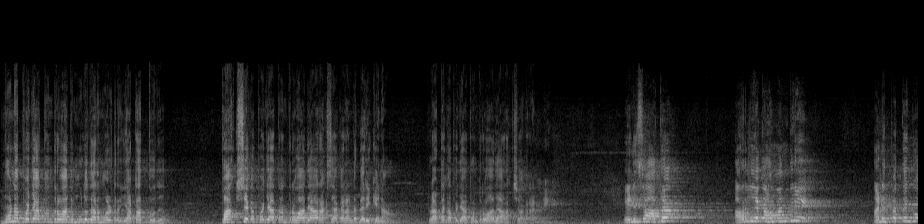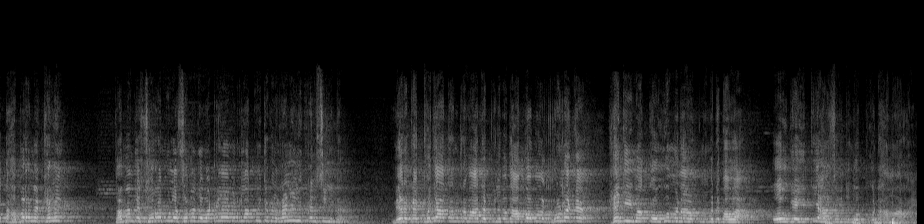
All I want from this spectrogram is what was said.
මොන ප්‍රජාතන්ත්‍රවාදී මූලධර්ම වලට යටත්වද? පක්ෂක ප්‍රජාතන්ත්‍රවාදය ආරක්ෂා කරන්න බැරි කෙනා රටක ප්‍රජාතන්ත්‍රවාදය ආරක්ෂා කරන්නේ. ඒ නිසා අද අරලියගහ මන්දිරේ අනිත් පැත්තෙන් ගොත හපරන කැලේ තමන්ගේ සොරමුල සමග වටලෑමට ලක් වී තිබෙන රනිල් වික්‍රමසිංහට මෙරට ප්‍රජාතන්ත්‍රවාද පිළිබඳ අපමණ රුණක හැඟීමක් වුවමනාවක් නොමැති බව ඔහුගේ ඉතිහාස විදිහට ඔප්පු කොට හමාරයි.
